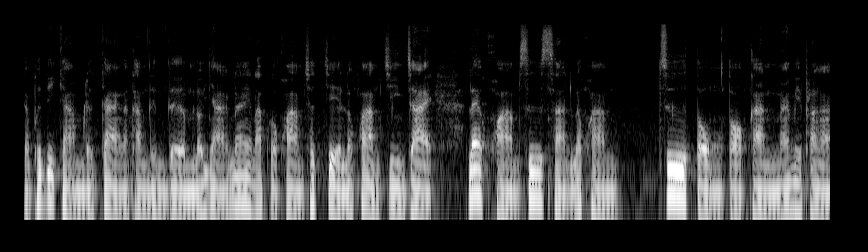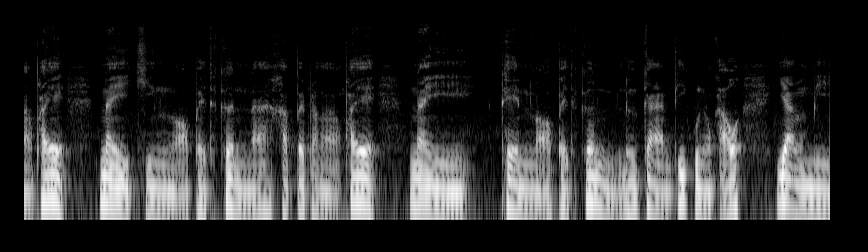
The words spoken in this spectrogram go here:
กับพฤติกรรมหรือการกระทำเดิมๆ เราอยากได้รับกับความชัดเจนและความจริงใจ และความซื่อสัตย์และความซื่อตรงต่อกันนะมีพลังงานไพ่ใน King of Pentacle นะครับเป็นพลังงานไพ่ใน Ten of Pentacle หรือการที่คุณกับเขายังมี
